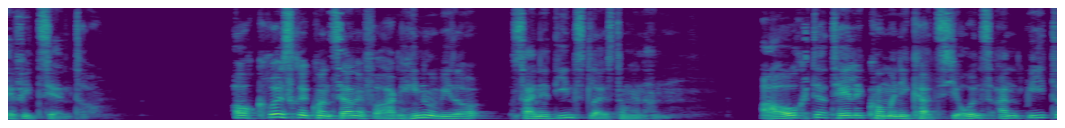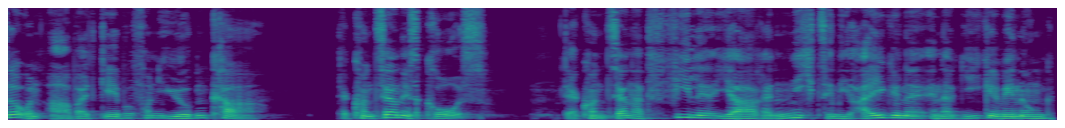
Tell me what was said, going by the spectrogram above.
effizienter. Auch größere Konzerne fragen hin und wieder seine Dienstleistungen an. Auch der Telekommunikationsanbieter und Arbeitgeber von Jürgen K. Der Konzern ist groß, der Konzern hat viele Jahre nichts in die eigene Energiegewinnung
